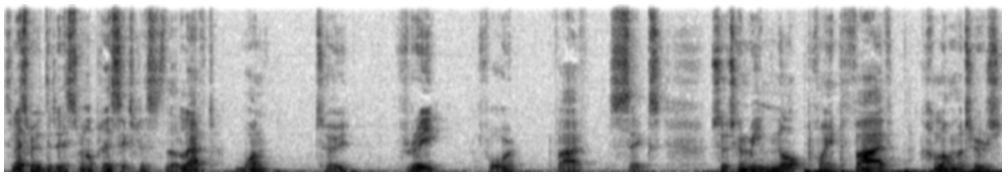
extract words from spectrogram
So let's move the decimal place six places to the left. One, two, three, four, five, six. So it's going to be 0.5 kilometers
